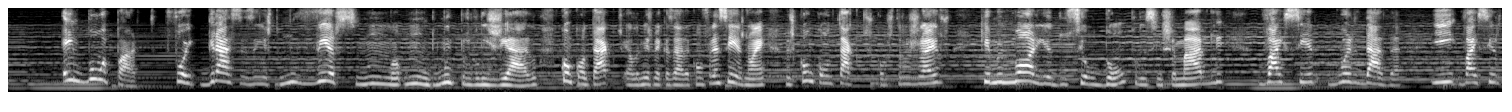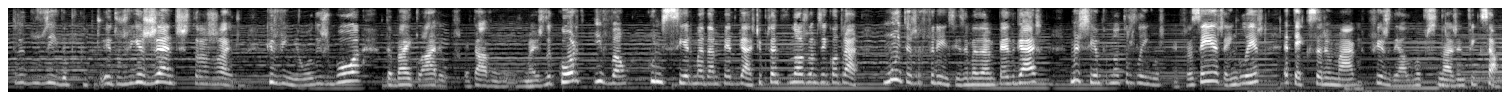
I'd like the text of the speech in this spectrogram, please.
em boa parte, foi graças a este mover-se num mundo muito privilegiado, com contactos, ela mesma é casada com francês, não é? Mas com contactos com estrangeiros, que a memória do seu dom, por assim chamar-lhe, vai ser guardada e vai ser traduzida, porque entre os viajantes estrangeiros que vinham a Lisboa, também, claro, respeitavam os meios da corte e vão conhecer Madame Pé de. E, portanto, nós vamos encontrar muitas referências a Madame Pé de mas sempre noutras línguas, em francês, em inglês, até que Saramago fez dela uma personagem de ficção.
